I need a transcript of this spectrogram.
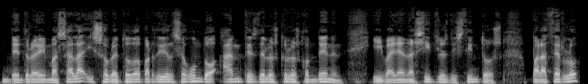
dentro de la misma sala, y sobre todo a partir del segundo, antes de los que los condenen y vayan a sitios distintos para hacerlo.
